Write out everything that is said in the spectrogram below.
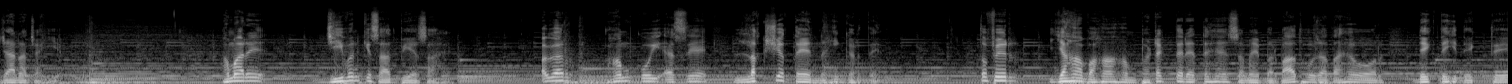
जाना चाहिए। हमारे जीवन के साथ भी ऐसा है। अगर हम कोई ऐसे लक्ष्य तय नहीं करते तो फिर यहाँ वहाँ हम भटकते रहते हैं, समय बर्बाद हो जाता है और देखते ही देखते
